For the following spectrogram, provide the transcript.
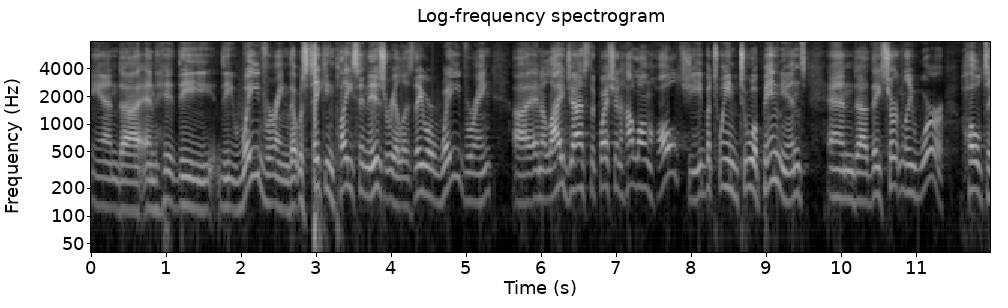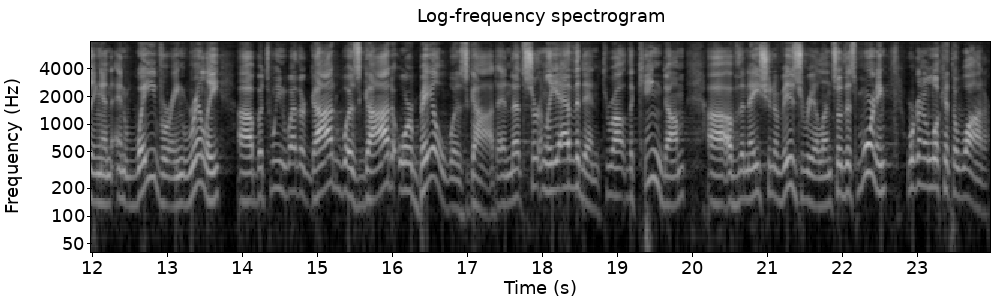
and, uh, and the, the wavering that was taking place in Israel as they were wavering. Uh, and Elijah asked the question, How long halt ye between two opinions? And uh, they certainly were halting and, and wavering, really, uh, between whether God was God or Baal was God. And that's certainly evident throughout the kingdom uh, of the nation of Israel. And so this morning, we're going to look at the water.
